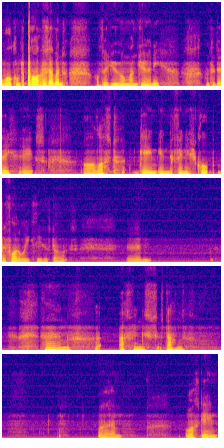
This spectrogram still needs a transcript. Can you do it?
and welcome to part 7 of the Euroman journey. And today it's our last game in the Finnish Cup before the league season starts. Um, and as things stand um, last game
